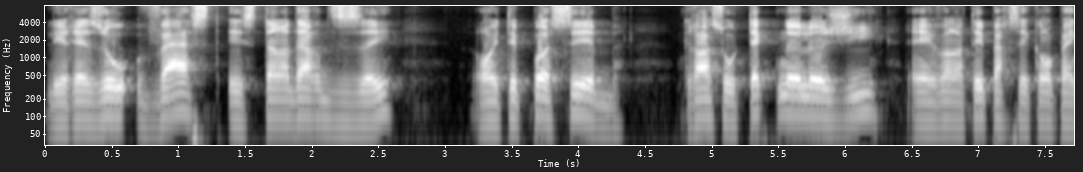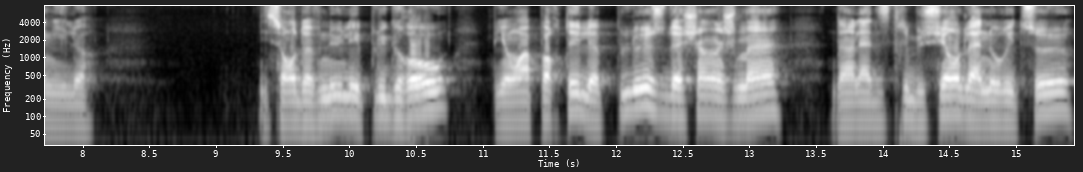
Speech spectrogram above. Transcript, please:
Les réseaux vastes et standardisés ont été possibles grâce aux technologies inventées par ces compagnies-là. Ils sont devenus les plus gros puis ont apporté le plus de changements dans la distribution de la nourriture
